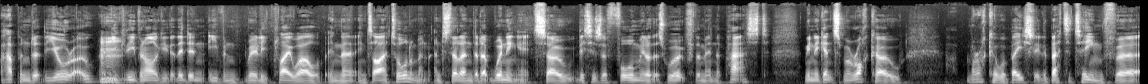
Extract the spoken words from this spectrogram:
happened at the Euro, and you mm. could even argue that they didn't even really play well in the entire tournament and still ended up winning it. So this is a formula that's worked for them in the past. I mean, against Morocco, Morocco were basically the better team for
